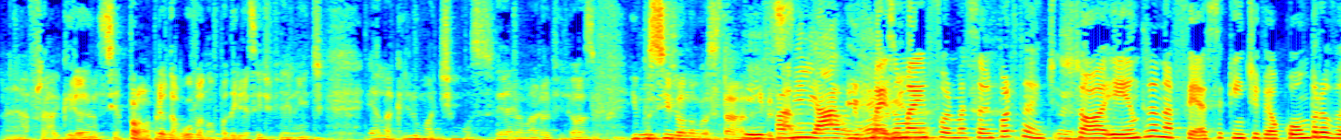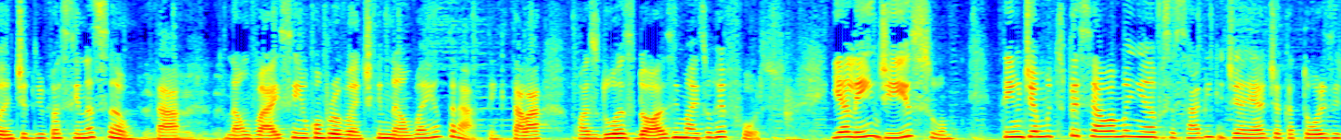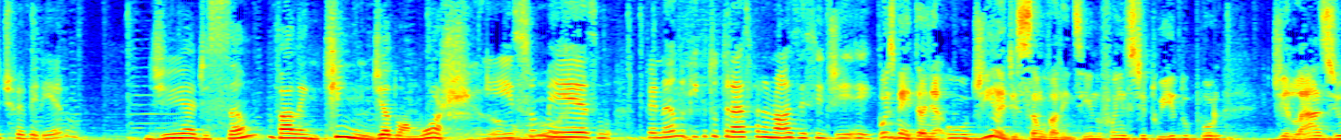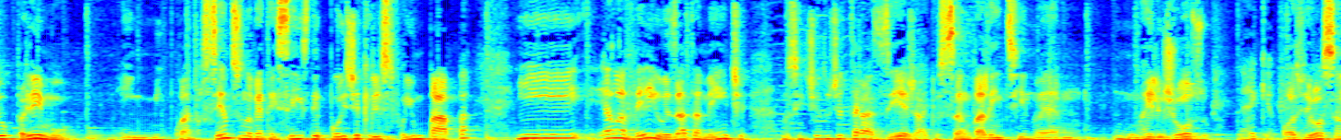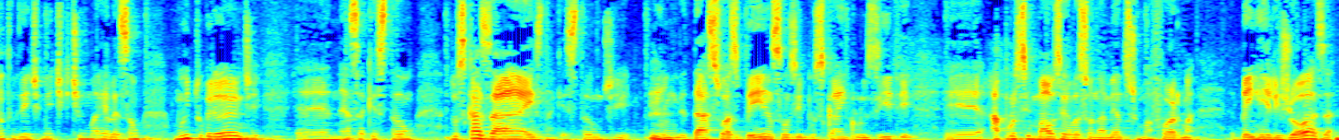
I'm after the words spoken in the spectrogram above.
né, a fragrância própria da uva, não poderia ser diferente, ela cria uma atmosfera maravilhosa. Impossível não gostar. E né? familiar, E né? Mas uma informação importante: só entra na festa quem tiver o comprovante de vacinação, tá? verdade, é verdade. Não vai sem o comprovante que não vai entrar. Tem que estar lá com as duas doses mais o reforço. E além disso, tem um dia muito especial amanhã. Vocês sabem que dia é? Dia 14 de fevereiro? Dia de São Valentim, dia do amor. Isso amor. mesmo. Fernando, o que, que tu traz para nós esse dia aí? Pois bem, Tânia, o dia de São Valentino foi instituído por Gelásio Primo em 496 depois de Cristo. Foi um papa e ela veio exatamente no sentido de trazer, já que o São Valentino era um, um religioso, né, que após virou santo, evidentemente que tinha uma relação muito grande eh, nessa questão dos casais, na questão de dar suas bênçãos e buscar, inclusive, eh, aproximar os relacionamentos de uma forma bem religiosa.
